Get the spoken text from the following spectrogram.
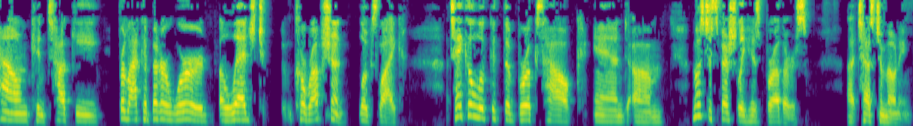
town Kentucky, for lack of a better word, alleged corruption looks like, take a look at the Brooks Houck and um, most especially his brother's uh, testimony.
